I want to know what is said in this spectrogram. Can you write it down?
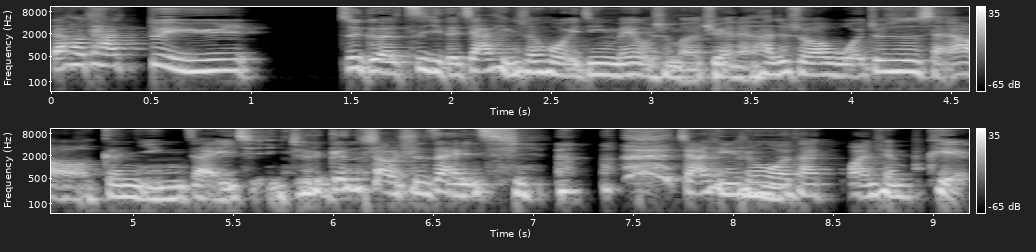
然后他对于。这个自己的家庭生活已经没有什么眷恋，他就说：“我就是想要跟您在一起，就是跟上司在一起。家庭生活他完全不 care，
